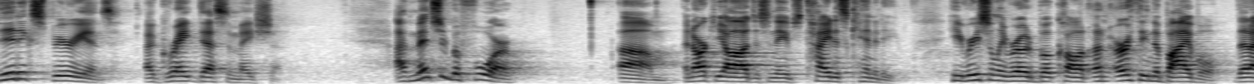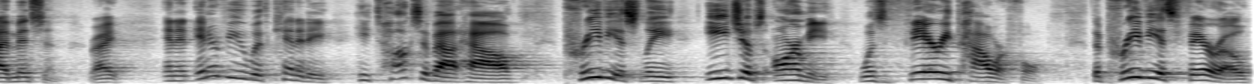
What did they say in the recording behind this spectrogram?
did experience a great decimation. I've mentioned before um, an archaeologist named Titus Kennedy. He recently wrote a book called Unearthing the Bible that I mentioned, right? In an interview with Kennedy, he talks about how previously Egypt's army was very powerful. The previous Pharaoh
